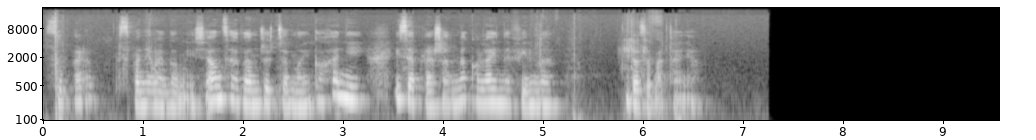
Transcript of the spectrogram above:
Super, wspaniałego miesiąca Wam życzę, moi kochani, i zapraszam na kolejne filmy. Do zobaczenia.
